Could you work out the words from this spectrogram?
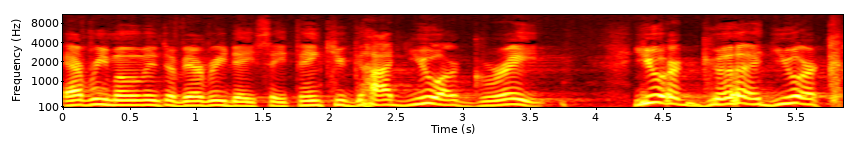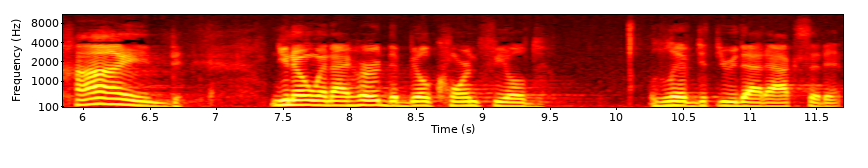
every moment of every day say, Thank you, God, you are great. You are good. You are kind. You know, when I heard that Bill Cornfield lived through that accident,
